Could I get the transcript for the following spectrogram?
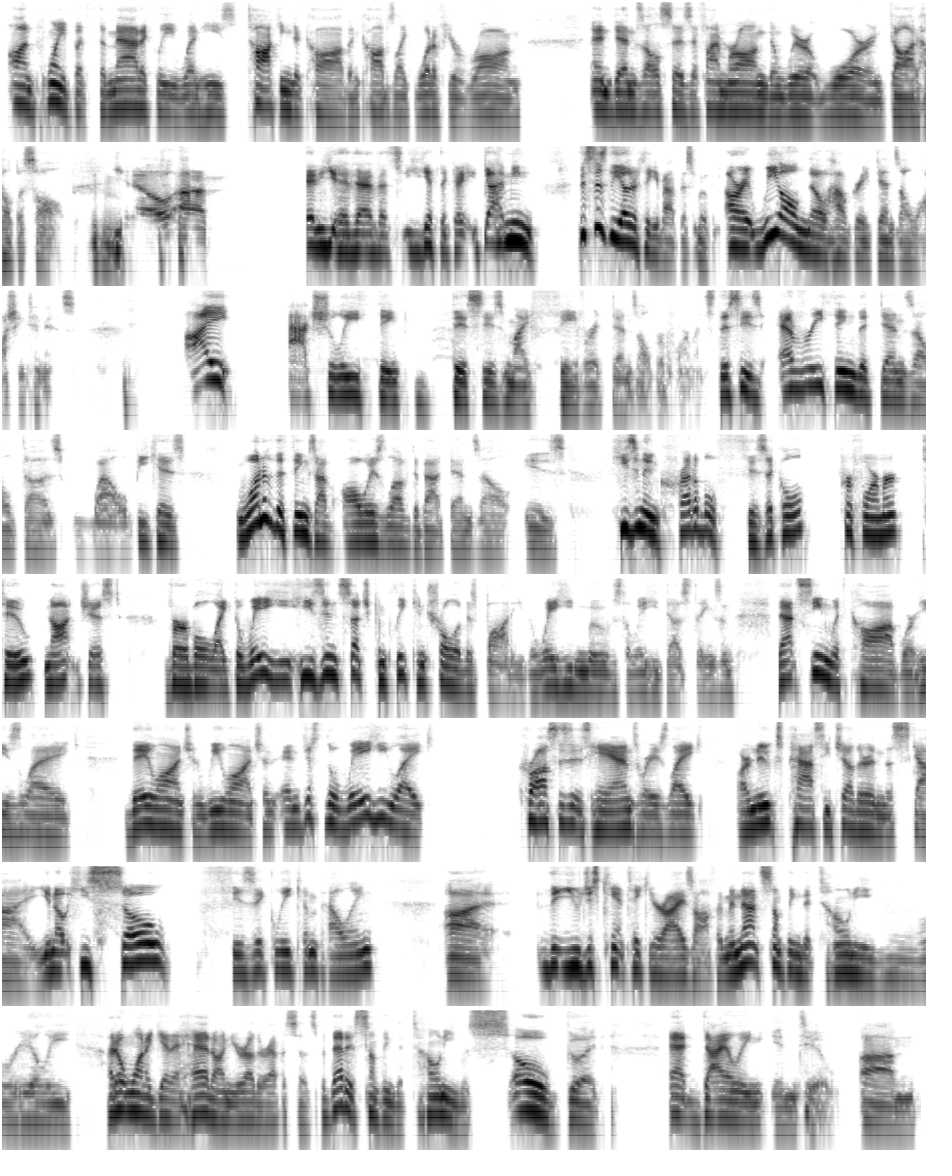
on point, but thematically when he's talking to Cobb and Cobb's like, "What if you're wrong?" and Denzel says, "If I'm wrong, then we're at war, and God help us all." Mm-hmm. You know, um, and yeah, that, that's you get the great. I mean, this is the other thing about this movie. All right, we all know how great Denzel Washington is. I actually think this is my favorite Denzel performance. This is everything that Denzel does well because one of the things I've always loved about Denzel is he's an incredible physical performer too, not just verbal like the way he, he's in such complete control of his body the way he moves the way he does things and that scene with cobb where he's like they launch and we launch and, and just the way he like crosses his hands where he's like our nukes pass each other in the sky you know he's so physically compelling uh that you just can't take your eyes off him and that's something that tony really I don't want to get ahead on your other episodes, but that is something that Tony was so good at dialing into. Um,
